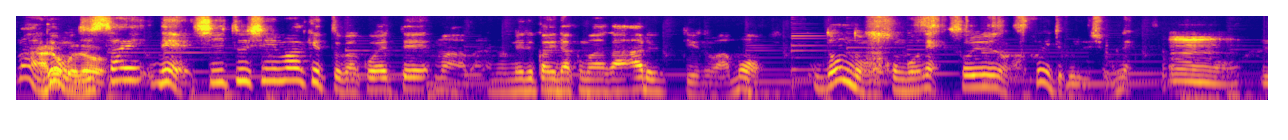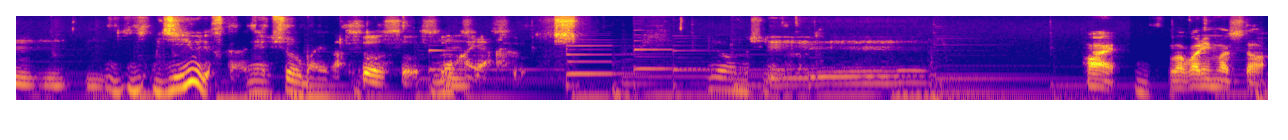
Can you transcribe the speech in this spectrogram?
まあでも実際ね C2C マーケットがこうやって、まあ、あのメルカリラクマがあるっていうのはもうどんどん今後ねそういうのが増えてくるでしょうね。うんうんうんうんじ自由ですからね商売が。そうそうそうもはやそうそれは面白いはい。わかりました。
